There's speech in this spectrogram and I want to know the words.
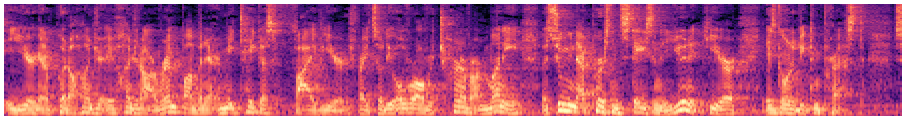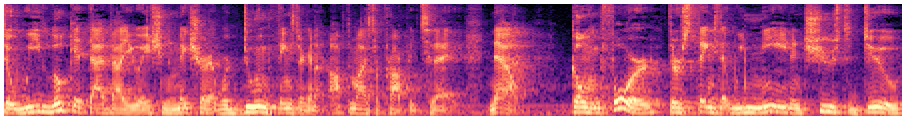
you're going to put a hundred a hundred dollar rent bump in there, it may take us five years, right? So the overall return of our money, assuming that person stays in the unit here, is going to be compressed. So we look at that valuation to make sure that we're doing things that are going to optimize the property today. Now going forward, there's things that we need and choose to do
